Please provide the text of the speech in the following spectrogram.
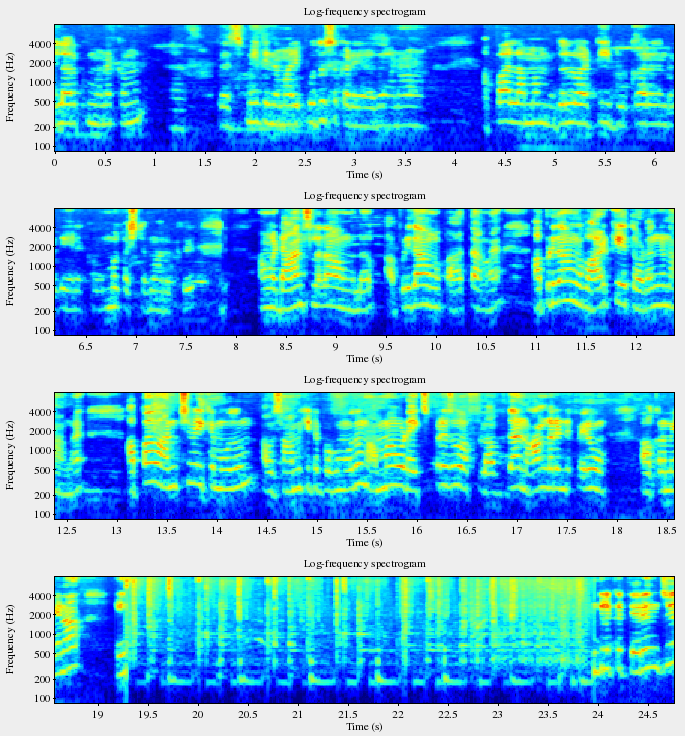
எல்லாருக்கும் வணக்கம். ப்ரெஸ் மீட் இந்த மாதிரி புதுசு கிடையாது. ஆனால் அப்பா இல்லாமல் முதல் வாட்டி இப்படி உட்காரதுன்றது எனக்கு ரொம்ப கஷ்டமாக இருக்குது அவங்க டான்ஸில் தான் அவங்க லவ் அப்படி தான் அவங்க பார்த்தாங்க. அப்படி தான் அவங்க வாழ்க்கையை தொடங்கினாங்க. அப்பாவை அனுப்பிச்சி வைக்கும் போதும் அவர் சாமிக்கிட்ட போகும்போதும் அம்மாவோட எக்ஸ்பிரசிவ் ஆஃப் லவ் தான் நாங்கள் ரெண்டு பேரும் பார்க்குறோம். ஏன்னா எங்களுக்கு தெரிஞ்சு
